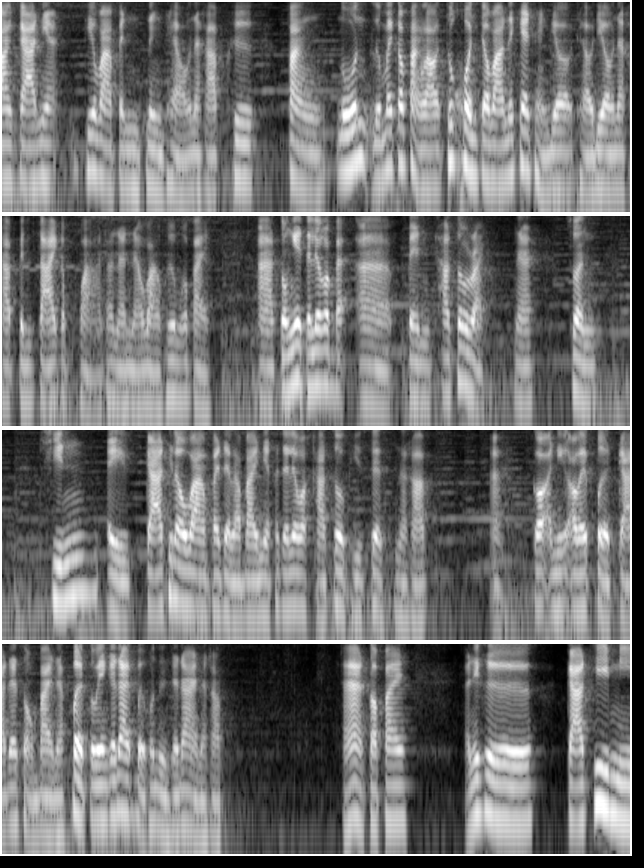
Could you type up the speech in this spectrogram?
วางการเนี่ยที่วางเป็น 1 แถวนะครับ คือฝั่งนู้นหรือไม่ก็ฝั่งเราทุกคนจะวางได้แค่แถวเดียวแถวเดียวนะครับ เป็นซ้ายกับขวาเท่านั้นนะวางเพิ่มเข้าไปอ่าตรงนี้จะเรียกว่าแบบอ่าเป็น castle rack นะส่วนชิ้นไอ้การ์ดที่เราวางไปแต่ละใบเนี่ยเขาจะเรียกว่า castle pieces นะครับอะก็อันนี้เอาไว้เปิดการ์ดได้2ใบนะ เปิดตัวเองก็ได้เปิดคนอื่นก็ได้นะครับอ่าต่อไปอันนี้คือการ์ดที่มี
